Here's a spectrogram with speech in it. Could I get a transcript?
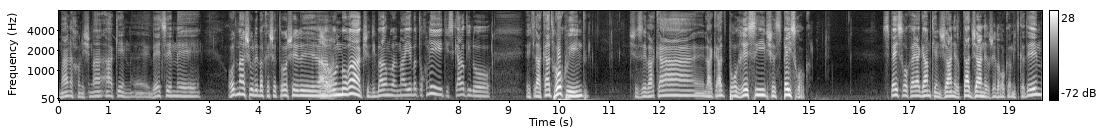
מה אנחנו נשמע? אה, כן, אה, בעצם אה, עוד משהו לבקשתו של אה, אהרון. מורג, כשדיברנו על מה יהיה בתוכנית, הזכרתי לו את להקת הוקווינד, שזה להקה, להקת פרוגרסיב של space rock. Space rock היה גם כן ז'אנר, תת-ז'אנר של הרוק המתקדם,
